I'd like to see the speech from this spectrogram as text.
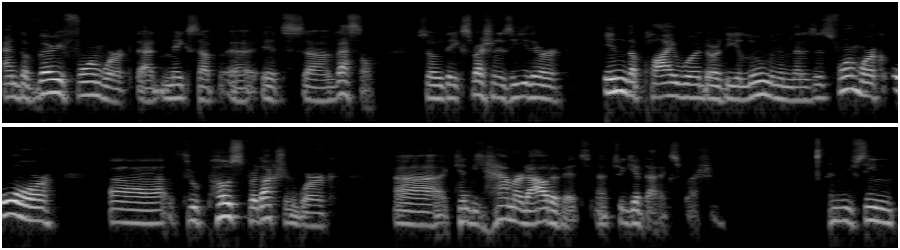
and the very formwork that makes up uh, its uh, vessel. So the expression is either in the plywood or the aluminum that is its formwork, or uh, through post production work can be hammered out of it to give that expression. And we've seen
